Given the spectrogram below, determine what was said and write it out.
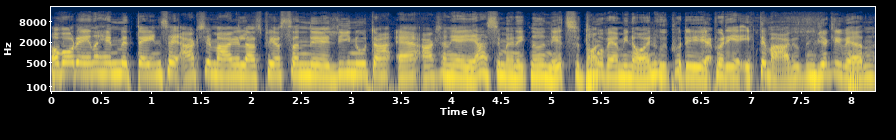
Og hvor det ender hen med dagens øh, aktiemarked, Lars Persson, øh, lige nu der er aktierne, jeg har simpelthen ikke noget net, så du Nej. må være mine øjne ud på det, ja. på det ægte marked, den virkelige verden.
